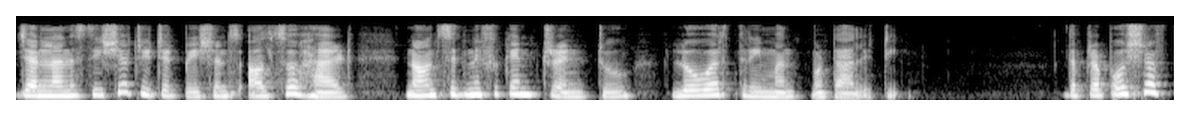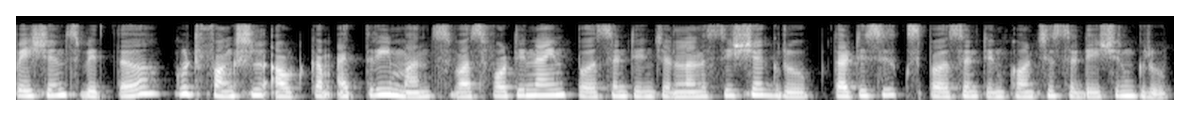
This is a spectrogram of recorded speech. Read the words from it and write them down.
General anesthesia treated patients also had non-significant trend to lower 3-month mortality. The proportion of patients with a good functional outcome at 3 months was 49% in general anesthesia group, 36% in conscious sedation group,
